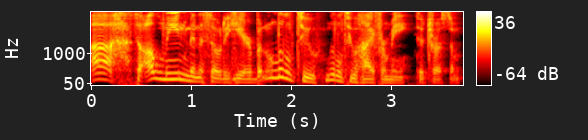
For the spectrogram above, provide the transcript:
Ah, so I'll lean Minnesota here, but a little too little too high for me to trust them.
